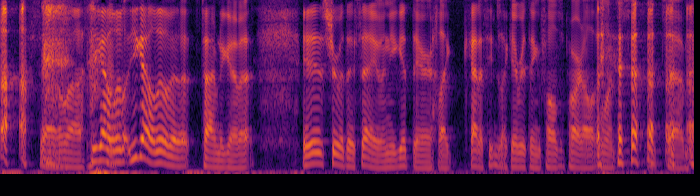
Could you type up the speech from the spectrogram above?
So, uh, so you got a little, you got a little bit of time to go, but it is true what they say. When you get there, like, kind of seems like everything falls apart all at once. But, um,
